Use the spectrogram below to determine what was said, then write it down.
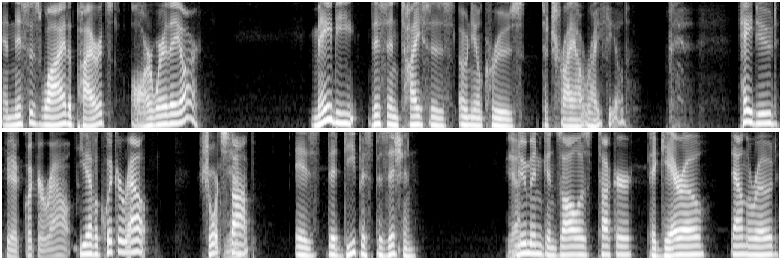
And this is why the Pirates are where they are. Maybe this entices Oneil Cruz to try out right field. hey, dude, Be a quicker route. you have a quicker route. Shortstop is the deepest position. Yeah. Newman, Gonzalez, Tucker, Peguero down the road.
